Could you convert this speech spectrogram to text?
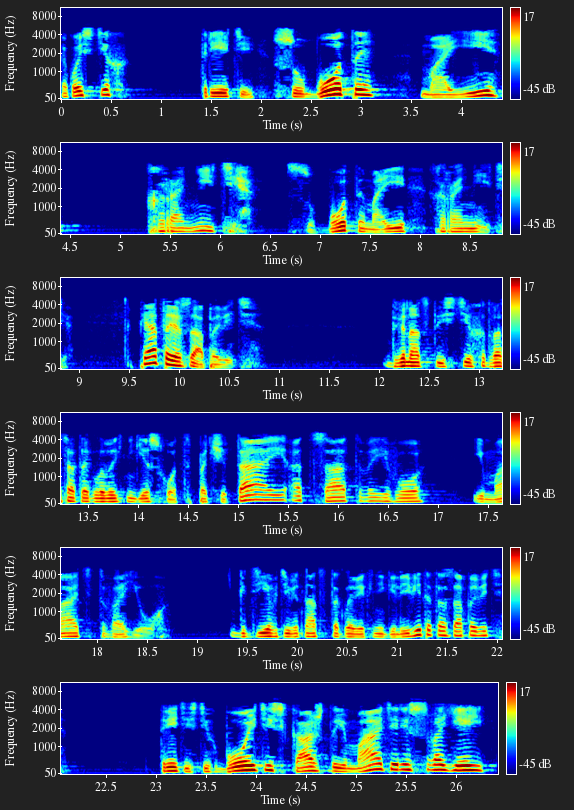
Какой стих? Третий. Субботы мои храните. Субботы мои храните. Пятая заповедь. Двенадцатый стих двадцатой главы книги Исход. «Почитай отца твоего и мать твою». Где в девятнадцатой главе книги Левит эта заповедь? Третий стих. «Бойтесь каждой матери своей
